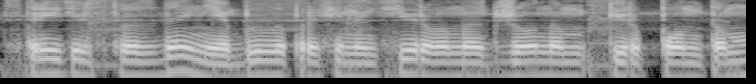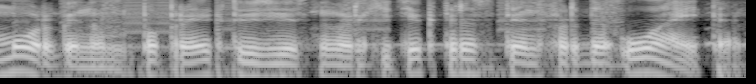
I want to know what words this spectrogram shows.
Строительство здания было профинансировано Джоном Пирпонтом Морганом по проекту известного архитектора Стэнфорда Уайта.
